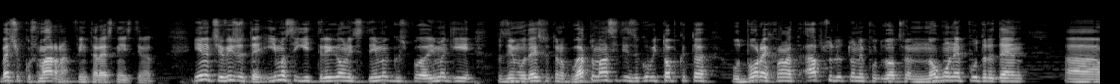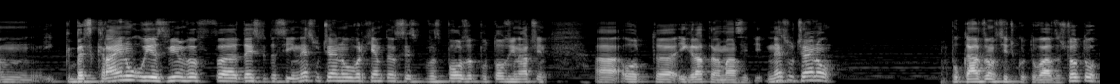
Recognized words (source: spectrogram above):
беше кошмарна в интерес на истината. Иначе виждате, има си ги триъгълниците, има, има ги взаимодействието, но когато Масити загуби топката, отбора е хванат абсолютно неподготвен, много неподреден, безкрайно уязвим в действията си. И не случайно Увърхемптън се възползва по този начин от играта на Мансити. Не случайно показвам всичко това, защото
